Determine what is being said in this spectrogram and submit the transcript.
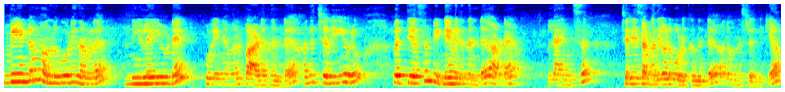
വീണ്ടും ഒന്നുകൂടി നമ്മൾ നിളയുടെ പുളിനങ്ങൾ പാടുന്നുണ്ട്. അത് ചെറിയൊരു വ്യത്യാസം പിന്നെ വരുന്നുണ്ട്. അവിടെ ലൈൻസ് ചെറിയ സംഗതികൾ കൊടുക്കുന്നുണ്ട്. അതൊന്ന് ശ്രദ്ധിക്കാം.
